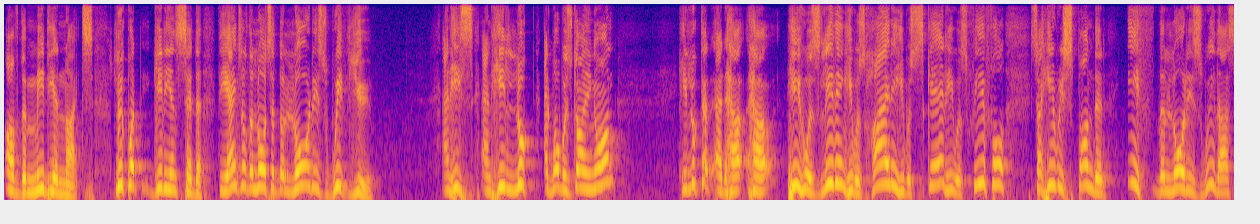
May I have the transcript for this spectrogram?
of the Midianites. Look what Gideon said. The angel of the Lord said, The Lord is with you and, he's, and he looked at what was going on. He looked at, at how, how he was living, he was hiding, he was scared, he was fearful. So he responded, If the Lord is with us,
